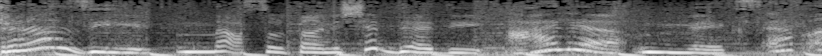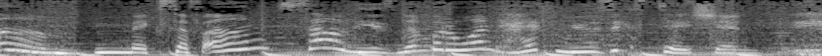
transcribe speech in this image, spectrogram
ترانزيت مع سلطان الشدادي على Mix FM. Mix FM Saudi's number 1 hit music station. في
